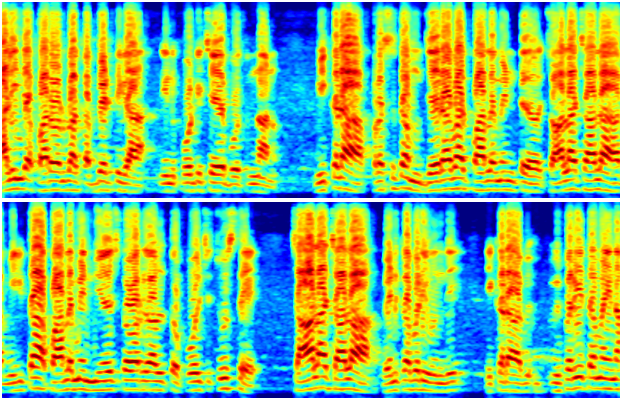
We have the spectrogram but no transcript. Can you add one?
ఆల్ ఇండియా ఫార్వర్డ్ బ్లాక్ అభ్యర్థిగా నేను పోటీ చేయబోతున్నాను. ఇక్కడ ప్రస్తుతం జైరాబాద్ పార్లమెంట్ చాలా చాలా మిగతా పార్లమెంట్ నియోజకవర్గాలతో పోల్చి చూస్తే చాలా చాలా వెనుకబడి ఉంది. ఇక్కడ విపరీతమైన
